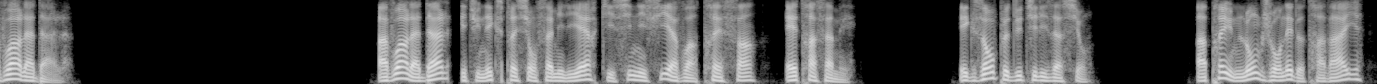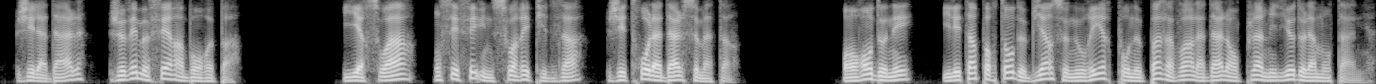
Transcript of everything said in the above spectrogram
Avoir la dalle. Avoir la dalle est une expression familière qui signifie avoir très faim, être affamé. Exemple d'utilisation. Après une longue journée de travail, j'ai la dalle, je vais me faire un bon repas. Hier soir, on s'est fait une soirée pizza, j'ai trop la dalle ce matin. En randonnée, il est important de bien se nourrir pour ne pas avoir la dalle en plein milieu de la montagne.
